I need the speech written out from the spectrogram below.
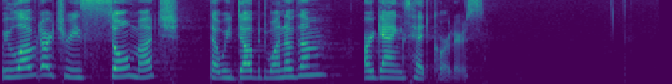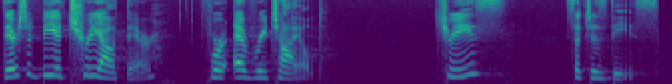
We loved our trees so much that we dubbed one of them our gang's headquarters. There should be a tree out there for every child. Trees such as these.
